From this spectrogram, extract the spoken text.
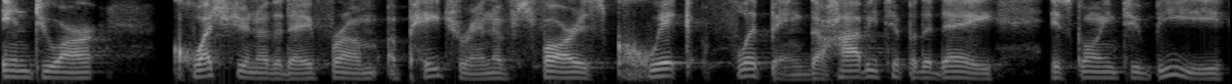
into our question of the day from a patron as far as quick flipping. The hobby tip of the day is going to be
